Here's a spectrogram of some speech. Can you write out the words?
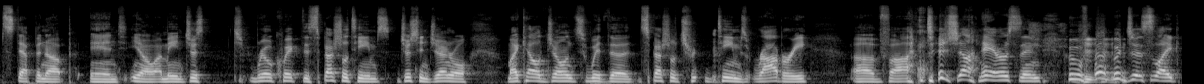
stepping up and you know I mean just real quick the special teams just in general Michael Jones with the special tr- teams robbery of uh, Deshaun Harrison, who just like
